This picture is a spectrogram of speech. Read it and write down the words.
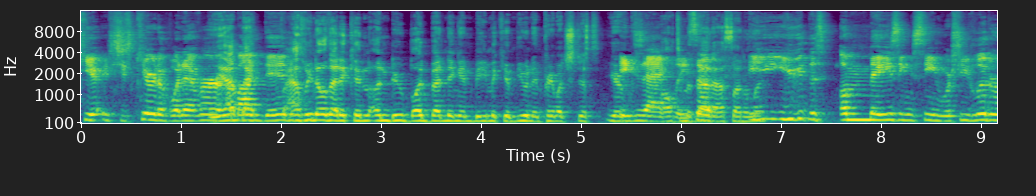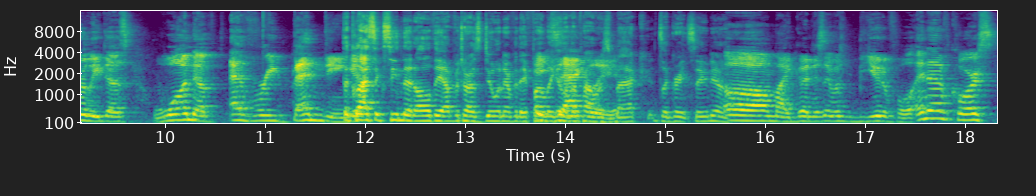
cu- she's cured of whatever Yeah, Amon like, did. as we know that it can undo bloodbending and be make you immune and pretty much just your Exactly. ultimate So badass you, suddenly. you get this amazing scene where she literally does one of every bending. The classic scene that all the avatars do whenever they finally get their powers back. It's a great scene, yeah. Oh my goodness, it was beautiful. And then of course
